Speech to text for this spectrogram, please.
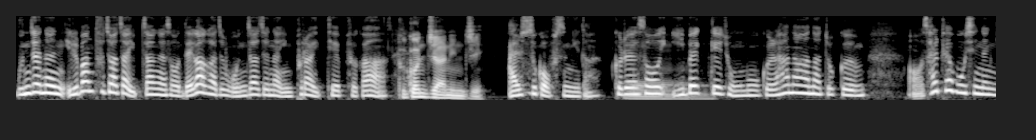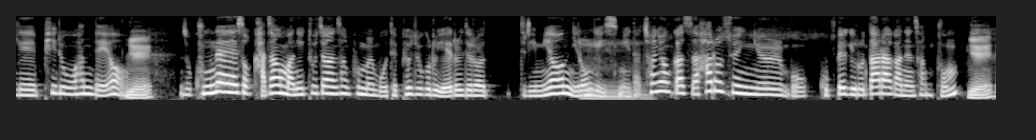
문제는 일반 투자자 입장에서 내가 가진 원자재나 인프라 ETF가 그건지 아닌지 알 수가 없습니다. 그래서 200개 종목을 하나하나 조금 어, 살펴보시는 게 필요한데요. 예. 그래서 국내에서 가장 많이 투자한 상품을 뭐 대표적으로 예를 들어 드리면 이런 게 음. 있습니다. 천연가스 하루 수익률 뭐 곱빼기로 따라가는 상품. 예.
